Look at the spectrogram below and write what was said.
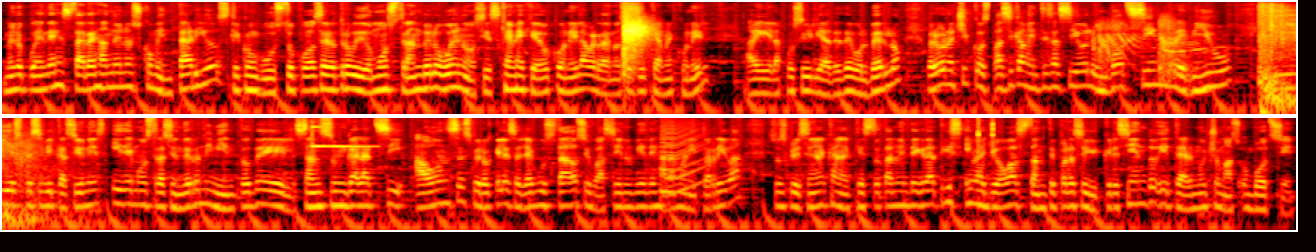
me lo pueden estar dejando en los comentarios. Que con gusto puedo hacer otro video mostrándolo. Bueno, si es que me quedo con él, la verdad no sé si quedarme con él. Hay la posibilidad de devolverlo. Pero bueno chicos, básicamente ese ha sido el unboxing, review y especificaciones y demostración de rendimiento del Samsung Galaxy A11 Espero que les haya gustado, si fue así no olviden dejar la manito arriba Suscribirse al canal que es totalmente gratis y me ayuda bastante para seguir creciendo y traer mucho más unboxing.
